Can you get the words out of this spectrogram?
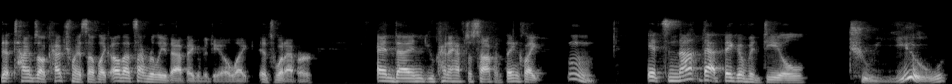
at times I'll catch myself like, oh, that's not really that big of a deal. Like, it's whatever. And then you kind of have to stop and think, like, hmm, it's not that big of a deal to you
